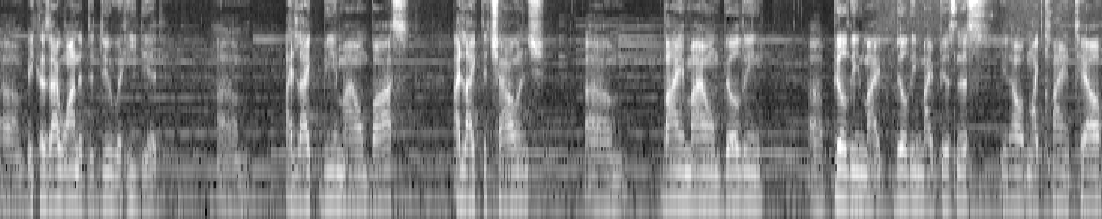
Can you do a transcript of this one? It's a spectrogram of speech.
um, because I wanted to do what he did. Um, I like being my own boss. I like the challenge, um, buying my own building, uh, building my building my business. You know, my clientele.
